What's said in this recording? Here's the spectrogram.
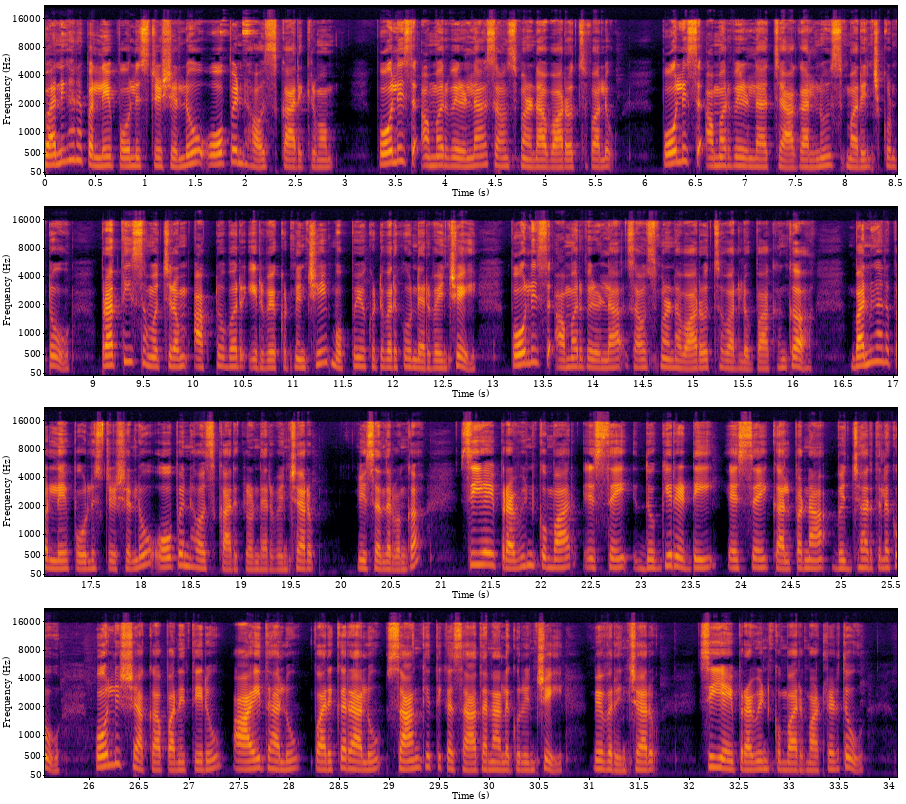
బనిగనపల్లె police స్టేషన్లో open house కార్యక్రమం. Police అమరవీరుల సంస్మరణ వారోత్సవాలు. పోలీస్ అమరవీరుల త్యాగాలను స్మరించుకుంటూ ప్రతి సంవత్సరం అక్టోబర్ ఇరవై ఒకటి నుంచి ముప్పై ఒకటి వరకు నిర్వహించే పోలీస్ అమరవీరుల సంస్మరణ వారోత్సవాల్లో భాగంగా బనిగనపల్లె పోలీస్ స్టేషన్లో ఓపెన్ హౌస్ కార్యక్రమం నిర్వహించారు. ఈ సందర్భంగా CI Praveen Kumar SI Duggireddy SI Kalpana విద్యార్థులకు పోలీస్ శాఖ పనితీరు ఆయుధాలు పరికరాలు సాంకేతిక సాధనాల గురించి వివరించారు. సిఐ ప్రవీణ్ కుమార్ మాట్లాడుతూ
